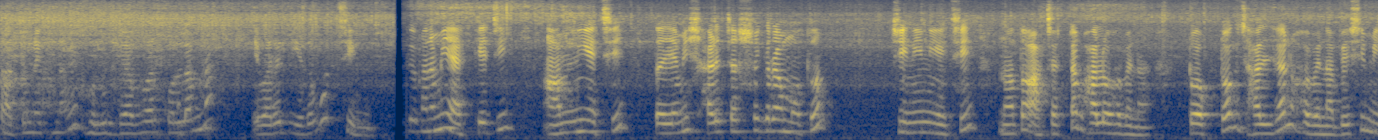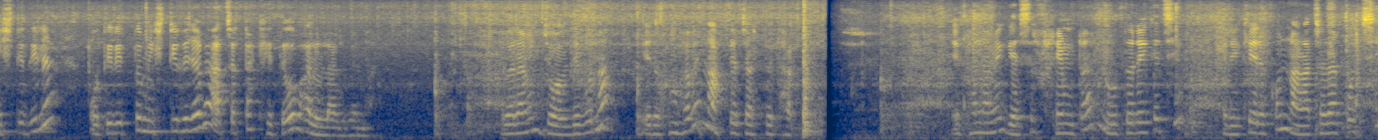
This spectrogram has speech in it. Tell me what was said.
তার জন্য এখানে আমি হলুদ ব্যবহার করলাম না। এবারে দিয়ে দেবো চিনি। এখানে আমি এক কেজি আম নিয়েছি, তাই আমি সাড়ে চারশো গ্রাম মতো চিনি নিয়েছি। না তো আচারটা ভালো হবে না, টক টক ঝাল ঝাল হবে না, বেশি মিষ্টি দিলে অতিরিক্ত মিষ্টি হয়ে যাবে, আচারটা খেতেও ভালো লাগবে না। এবার আমি জল দেব না, এরকমভাবে নাড়তে চাড়তে থাকব। এখানে আমি গ্যাসের ফ্লেমটা লোতে রেখেছি, রেখে এরকম নাড়াচাড়া করছি।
